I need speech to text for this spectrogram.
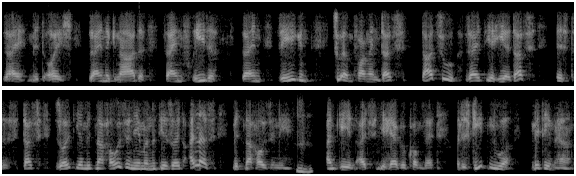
sei mit euch, seine Gnade, sein Friede, sein Segen zu empfangen. Das, dazu seid ihr hier, das ist es. Das sollt ihr mit nach Hause nehmen und ihr sollt anders mit nach Hause nehmen, mhm. angehen, als ihr hergekommen seid. Und es geht nur mit dem Herrn.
